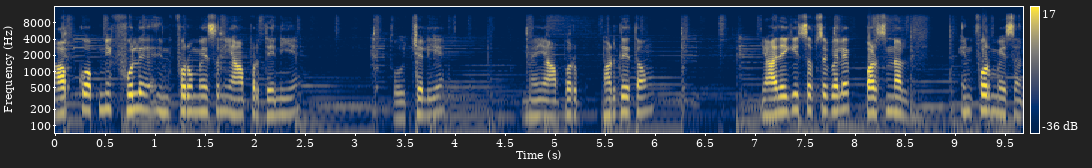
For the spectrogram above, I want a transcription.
आपको अपनी फुल इन्फॉर्मेशन यहाँ पर देनी है। तो चलिए, मैं यहाँ पर भर देता हूँ। यहाँ देखिए, सबसे पहले पर्सनल इंफॉर्मेशन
